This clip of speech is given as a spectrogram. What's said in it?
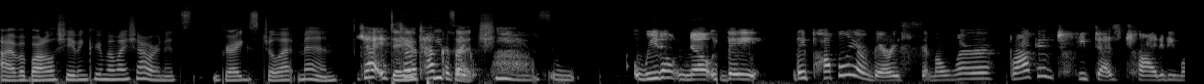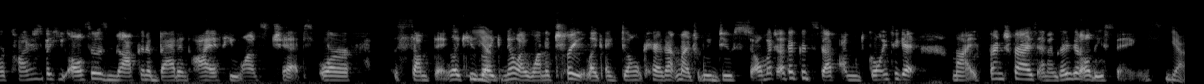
I have a bottle of shaving cream in my shower and it's Greg's Gillette Men. Yeah, it's so tough because like cheese. we don't know. They they probably are very similar. Brock is he does try to be more conscious, but he also is not going to bat an eye if he wants chips or something. Like he's Yeah. like, no, I want a treat. Like I don't care that much. We do so much other good stuff. I'm going to get my French fries and I'm going to get all these things. Yeah.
